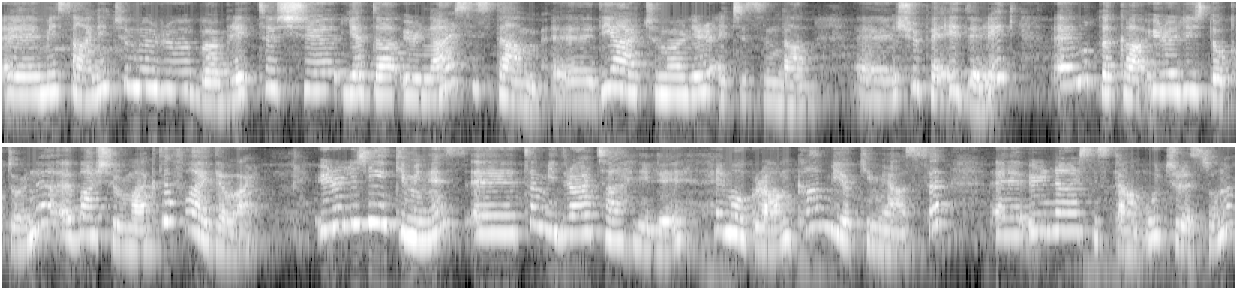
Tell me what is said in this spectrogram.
e, mesane tümörü, böbrek taşı ya da üriner sistem e, diğer tümörleri açısından e, şüphe ederek e, mutlaka üroloji doktoruna e, başvurmakta fayda var. Üroloji hekiminiz e, tam idrar tahlili, hemogram, kan biyokimyası, e, üriner sistem ultrasonu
